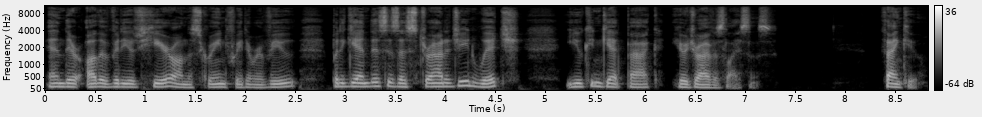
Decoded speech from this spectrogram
and there are other videos here on the screen for you to review. But again, this is a strategy in which you can get back your driver's license. Thank you.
